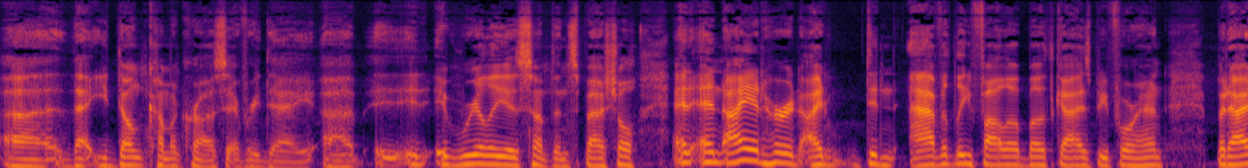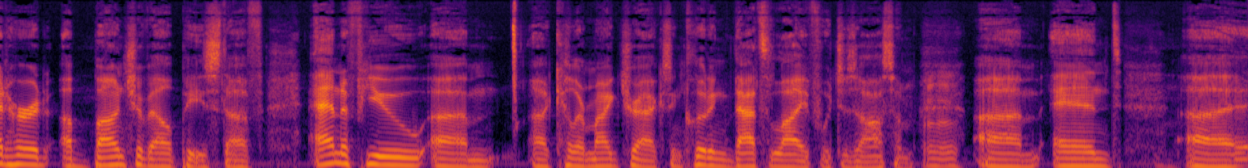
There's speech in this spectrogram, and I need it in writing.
uh, that you don't come across every day. Uh, it, it really is something special. And and I had heard I didn't avidly follow both guys beforehand, but I'd heard a bunch of LP stuff and a few um, uh, Killer Mike tracks, including "That's Life," which is awesome. Mm-hmm. Um, and uh,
